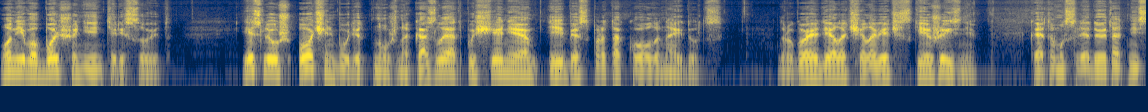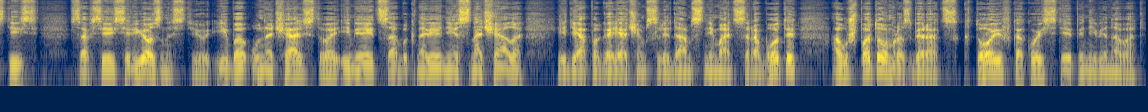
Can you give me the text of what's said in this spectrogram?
Он его больше не интересует. Если уж очень будет нужно, козлы отпущения и без протокола найдутся. Другое дело — человеческие жизни. К этому следует отнестись со всей серьезностью, ибо у начальства имеется обыкновение сначала, идя по горячим следам, снимать с работы, а уж потом разбираться, кто и в какой степени виноват.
